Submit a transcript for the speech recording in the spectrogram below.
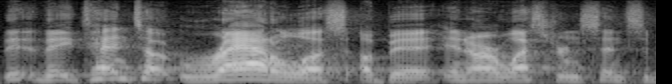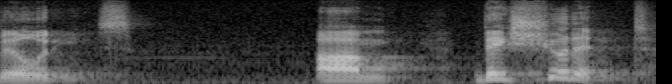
They, they tend to rattle us a bit in our Western sensibilities. Um, they shouldn't,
